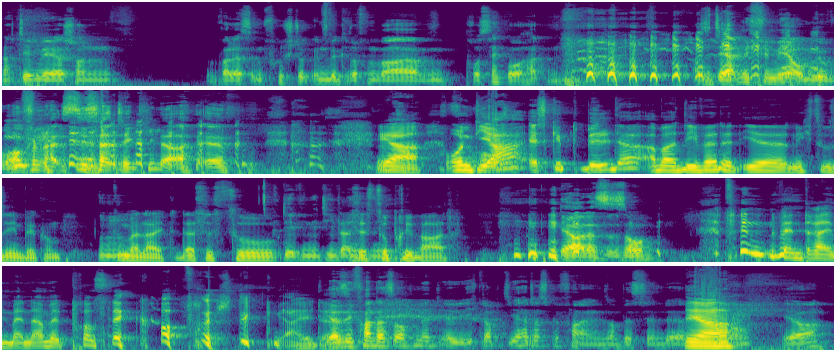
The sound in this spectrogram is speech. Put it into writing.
Nachdem wir ja schon, weil das im Frühstück inbegriffen war, ein Prosecco hatten. also der hat mich viel mehr umgeworfen als dieser Tequila. Äh, Ja, und ja, es gibt Bilder, aber die werdet ihr nicht zu sehen bekommen. Mhm. Tut mir leid, das ist zu, definitiv das nicht. ist zu privat. Ja, das ist auch. Wenn, wenn drei Männer mit Prosecco frühstücken, Alter. Ja, sie fand das auch nett. Ich glaube, dir hat das gefallen, so ein bisschen. Der Ja. Ja,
